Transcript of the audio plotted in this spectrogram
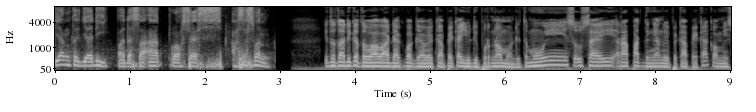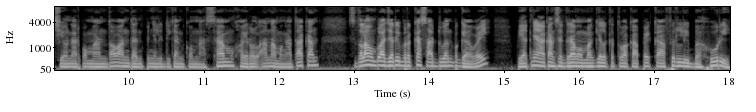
yang terjadi pada saat proses asesmen itu tadi Ketua Wadah Pegawai KPK Yudi Purnomo ditemui seusai rapat dengan BPKPK Komisioner Pemantauan dan Penyelidikan Komnas HAM Khairul Anam mengatakan setelah mempelajari berkas aduan pegawai, pihaknya akan segera memanggil Ketua KPK Firly Bahuri.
